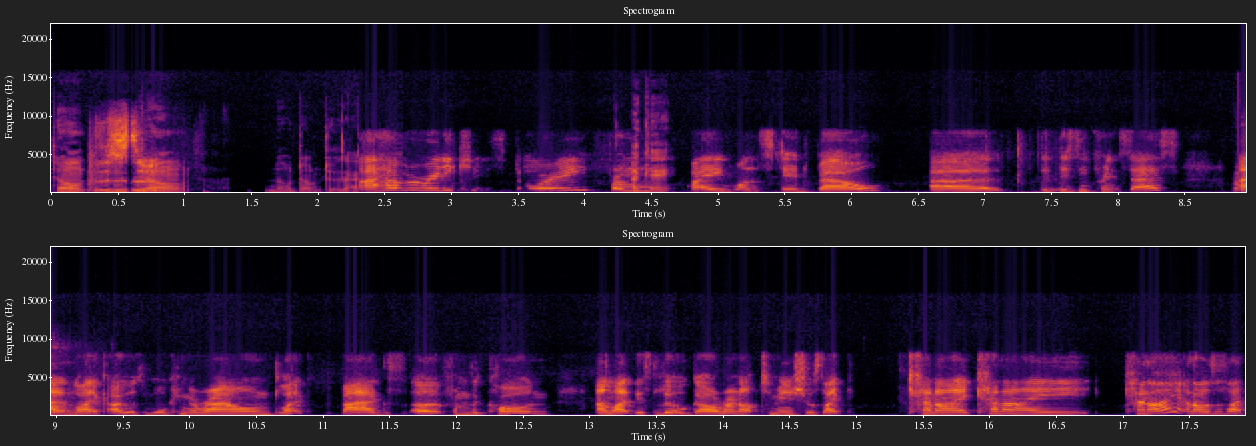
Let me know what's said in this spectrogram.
Don't This is don't no, don't do that. I have a really cute story from Okay. I once did Belle, uh, the Disney princess, and Oh. like I was walking around like bags uh, from the con, and like this little girl ran up to me and she was like, "Can I? Can I? Can I?" And I was just like,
